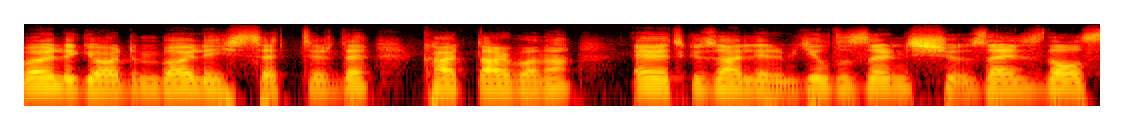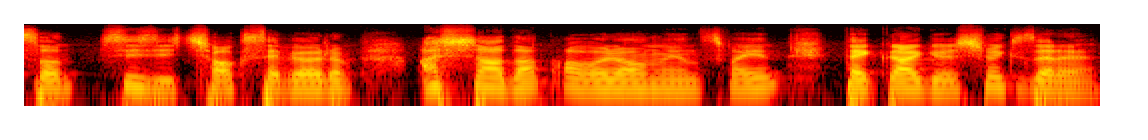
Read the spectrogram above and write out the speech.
Böyle gördüm, böyle hissettirdi kartlar bana. Evet güzellerim, yıldızların ışığı üzerinizde olsun. Sizi çok seviyorum. Aşağıdan abone olmayı unutmayın. Tekrar görüşmek üzere.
